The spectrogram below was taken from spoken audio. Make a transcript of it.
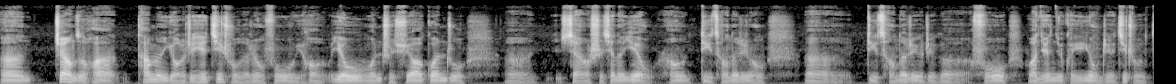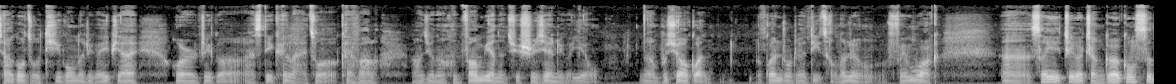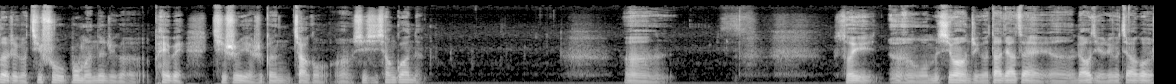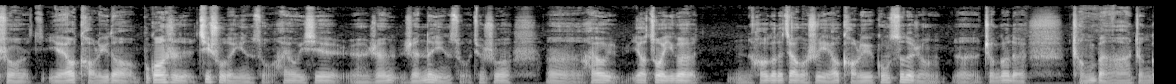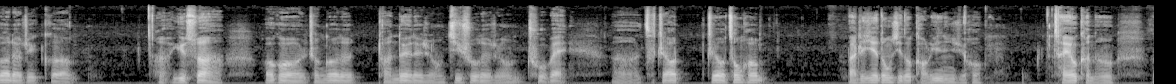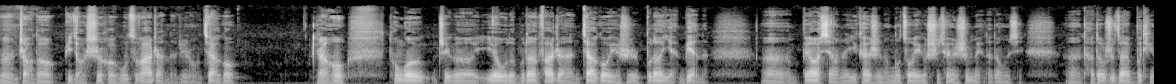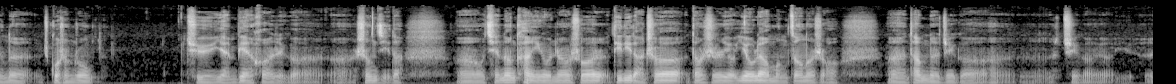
嗯，这样子的话，他们有了这些基础的这种服务以后，业务部门只需要关注，呃，想要实现的业务，然后底层的这种，呃，底层的这个这个服务，完全就可以用这个基础架构组提供的这个 API 或者这个 SDK 来做开发了，然后就能很方便的去实现这个业务，那不需要管。关注这个底层的这种 framework，嗯，所以这个整个公司的这个技术部门的这个配备，其实也是跟架构嗯息息相关的，嗯，所以嗯，我们希望这个大家在嗯了解这个架构的时候，也要考虑到不光是技术的因素，还有一些呃人人的因素，就是说嗯，还有要做一个。嗯，合格的架构师也要考虑公司的这种呃整个的成本啊，整个的这个啊预算啊，包括整个的团队的这种技术的这种储备，呃，只要只有综合把这些东西都考虑进去后，才有可能嗯找到比较适合公司发展的这种架构，然后通过这个业务的不断发展，架构也是不断演变的。嗯，不要想着一开始能够做一个十全十美的东西，嗯，它都是在不停的过程中去演变和这个呃升级的。嗯，我前段看一个文章说，滴滴打车当时有业务量猛增的时候，嗯，他们的这个这个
